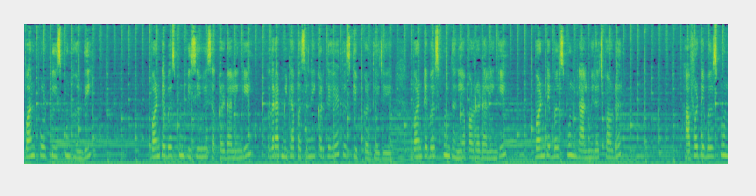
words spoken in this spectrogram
वन फोर्थ टी स्पून हल्दी वन टेबलस्पून पीसी हुई शक्कर डालेंगे। अगर आप मीठा पसंद नहीं करते हैं तो स्किप कर दीजिए। वन टेबलस्पून धनिया पाउडर डालेंगे वन टेबलस्पून लाल मिर्च powder half a tablespoon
